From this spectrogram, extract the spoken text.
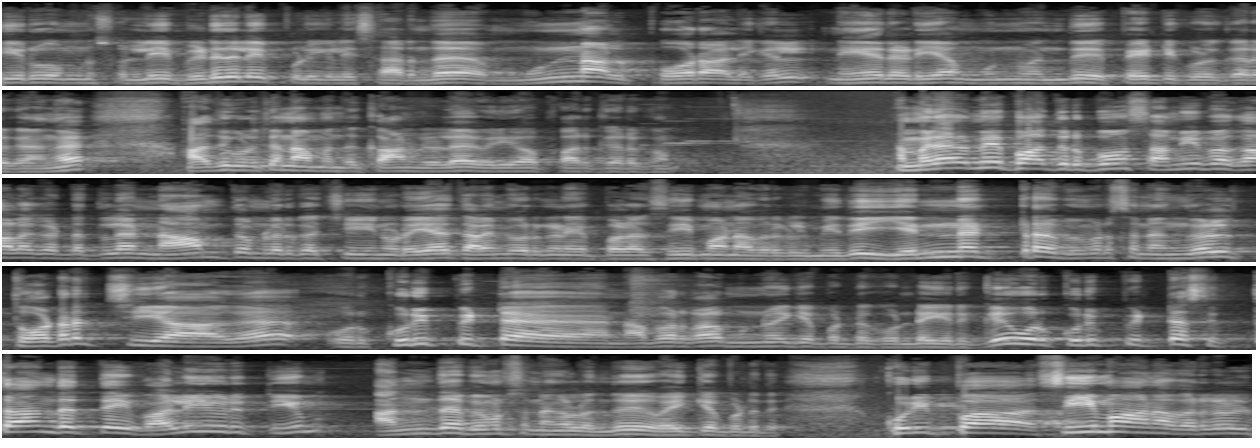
தீர்வோம்னு சொல்லி விடுதலை புலிகளை சார்ந்த முன்னாள் போராளிகள் நேரடியாக முன் வந்து பேட்டி கொடுக்கறாங்க அது குறித்து நாம் இந்த காணொலியில் விரிவாக பார்க்க இருக்கோம். நம்ம எல்லாருமே பார்த்துருப்போம் சமீப காலகட்டத்தில் நாம் தமிழர் கட்சியினுடைய தலைமை ஒருங்கிணைப்பாளர் சீமான் அவர்கள் மீது எண்ணற்ற விமர்சனங்கள் தொடர்ச்சியாக ஒரு குறிப்பிட்ட நபர்களால் முன்வைக்கப்பட்டு கொண்டே இருக்குது ஒரு குறிப்பிட்ட சித்தாந்தத்தை வலியுறுத்தியும் அந்த விமர்சனங்கள் வந்து வைக்கப்படுது. குறிப்பாக சீமான் அவர்கள்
